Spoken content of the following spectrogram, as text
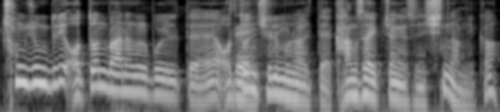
청중들이 어떤 반응을 보일 때, 어떤 네. 질문할 때 강사 입장에서는 신납니까?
